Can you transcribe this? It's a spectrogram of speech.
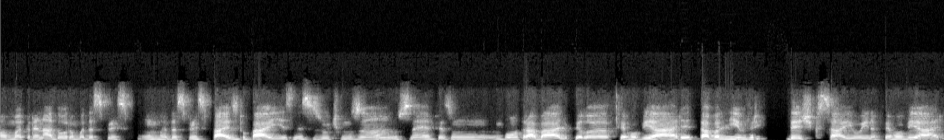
uma treinadora, uma das, uma das principais do país nesses últimos anos, né? Fez um, um bom trabalho pela Ferroviária, estava livre desde que saiu aí na Ferroviária.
